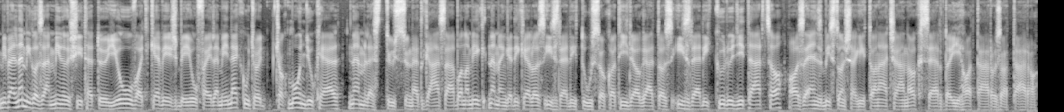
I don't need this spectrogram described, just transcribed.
mivel nem igazán minősíthető jó vagy kevésbé jó fejleménynek, úgyhogy csak mondjuk el, nem lesz tűzszünet Gázában, amíg nem engedik el az izraeli túszokat, így reagált az izraeli külügyi tárca az ENSZ biztonsági tanácsának szerdai határozatára.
